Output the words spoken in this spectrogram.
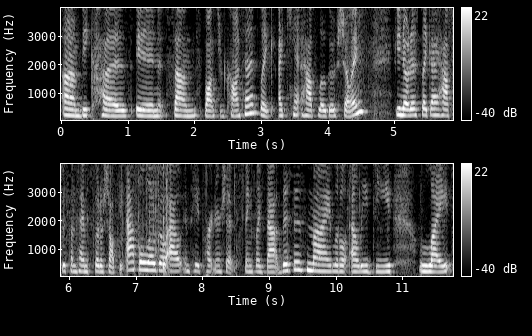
um, because in some sponsored content, like I can't have logos showing. If you notice, like I have to sometimes Photoshop the Apple logo out in paid partnerships, things like that. This is my little LED light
